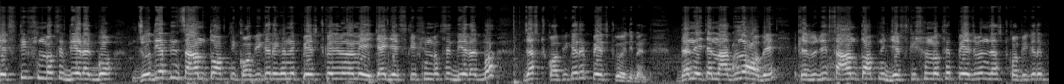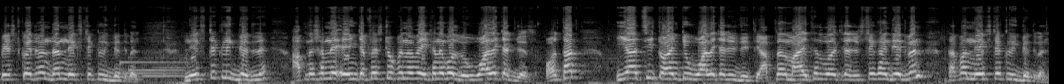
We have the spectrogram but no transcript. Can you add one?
ডেসক্রিপশন বক্সে দিয়ে রাখব। যদি আপনি চান তো আপনি কপি করে এখানে পেস্ট করে দেবেন, আমি এটাই ডেসক্রিপশন বক্সে দিয়ে রাখব। জাস্ট কপি করে পেস্ট করে দিবেন। দেন এটা না দিলেও হবে, এটা যদি চান তো আপনি ডেসক্রিপশন বক্সে পেয়ে যাবেন জাস্ট কপি করে পেস্ট করে দেবেন দেন নেক্সটে ক্লিক দিয়ে দেবেন। নেক্সটে ক্লিক দিয়ে দিলে আপনার সামনে এই ইন্টারফেসটা ওপেন হবে, এখানে বলবে ওয়ালেট অ্যাড্রেস অর্থাৎ ইয়ারসি টোয়েন্টি ওয়ালেট অ্যাড্রেস দিতে। আপনার মাইথেল ওয়ালেট অ্যাড্রেসটা এখানে দিয়ে দেবেন, তারপর নেক্সটে ক্লিক দিয়ে দেবেন।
